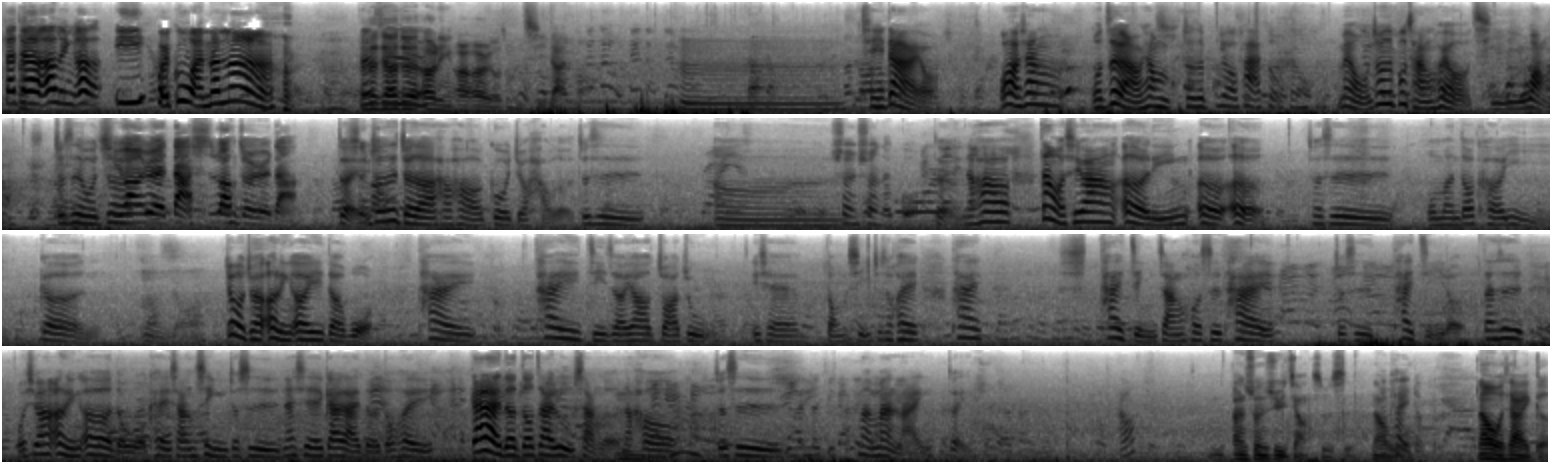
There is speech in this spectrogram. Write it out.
大家二零二一回顾完了呢。那大家对二零二二有什么期待吗？嗯，期待哦。我好像我这个人好像就是又怕受伤。没有，我就是不常会有期望，就是我就期望越大，失望就越大。是对，吗就是觉得好好的过就好了，就是嗯，顺顺的过。对，然后但我希望二零二二就是我们都可以更嗯，就我觉得二零二一的我太太急着要抓住一些东西，就是会太太紧张或是太。就是太急了，但是我希望二零二二的我可以相信，就是那些该来的都会，该来的都在路上了，然后就是慢慢来，对。好，按顺序讲，是不是？那我。那我下一个。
